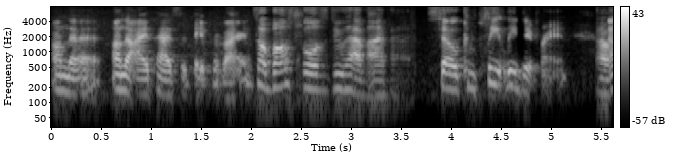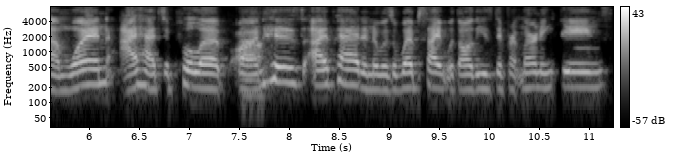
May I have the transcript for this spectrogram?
on the on the iPads that they provide. So both schools do have iPads. So completely different. Oh. Um, one, I had to pull up on uh, his iPad, and it was a website with all these different learning things.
